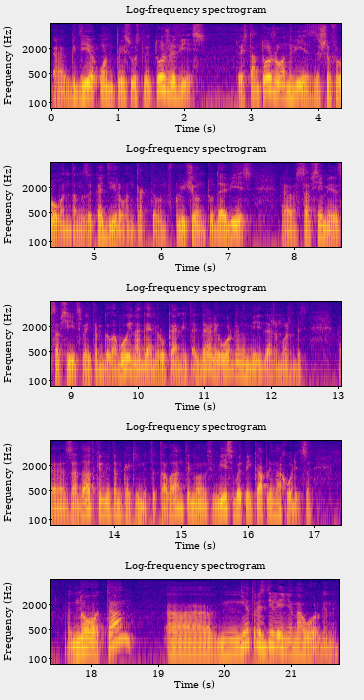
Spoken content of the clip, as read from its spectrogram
где он присутствует тоже весь. То есть там тоже он весь зашифрован, там закодирован, как-то он включен туда весь. Э, со, всеми, со всей своей там, головой, ногами, руками и так далее, органами и даже, может быть, э, задатками, там, какими-то талантами, он весь в этой капле находится. Но там э, нет разделения на органы,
